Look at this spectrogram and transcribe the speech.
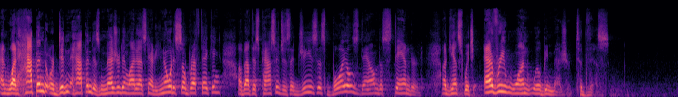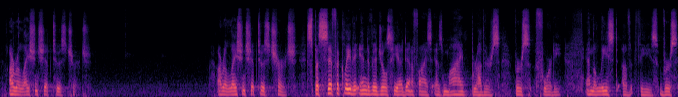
And what happened or didn't happen is measured in light of that standard. You know what is so breathtaking about this passage is that Jesus boils down the standard against which everyone will be measured to this our relationship to his church. Our relationship to his church, specifically the individuals he identifies as my brothers, verse 40, and the least of these, verse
